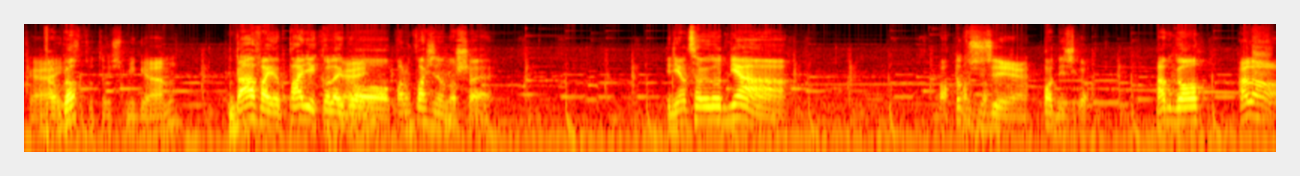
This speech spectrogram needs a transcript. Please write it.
Okej, Tam go? już tutaj śmigam. Dawaj, o panie kolego, Okej. pan właśnie nanoszę. Ja nie mam całego dnia. O, Co tu mam się go. dzieje? Podnieś go. Mam go. Halo!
